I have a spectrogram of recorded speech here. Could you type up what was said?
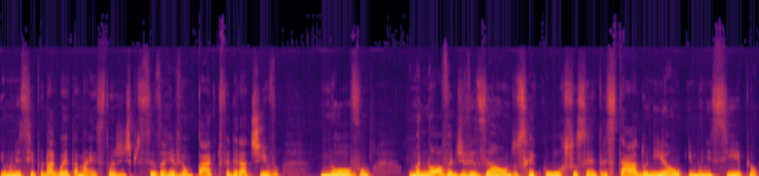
E o município não aguenta mais. Então a gente precisa rever um pacto federativo novo, uma nova divisão dos recursos entre Estado, União e município,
